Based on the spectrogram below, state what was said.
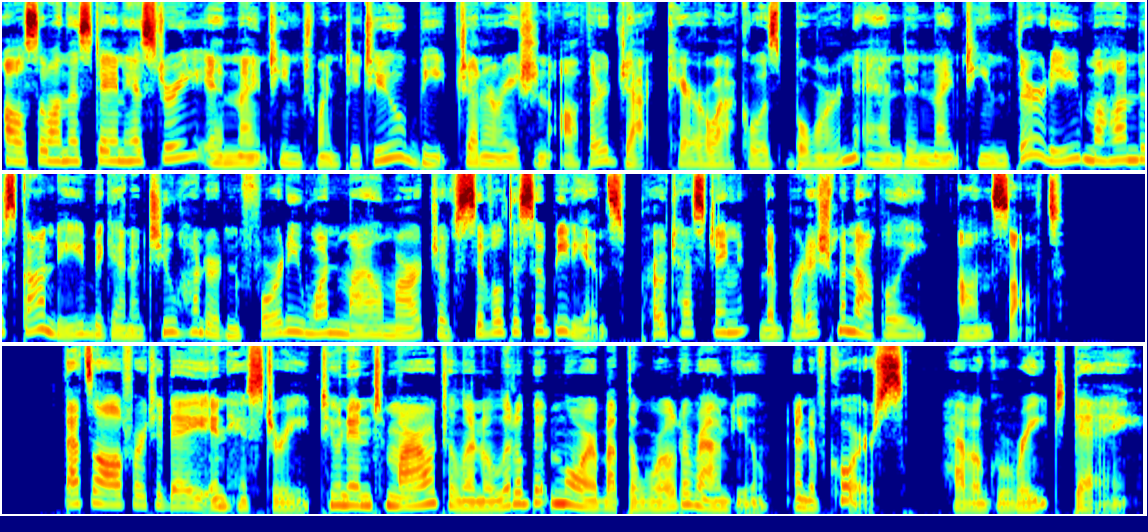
Also on this day in history, in 1922, Beat Generation author Jack Kerouac was born, and in 1930, Mohandas Gandhi began a 241 mile march of civil disobedience protesting the British monopoly on salt. That's all for today in history. Tune in tomorrow to learn a little bit more about the world around you. And of course, have a great day.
